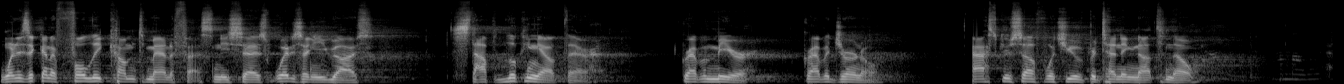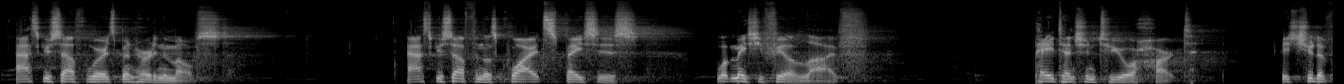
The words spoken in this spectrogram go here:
When is it going to fully come to manifest? And he says, Wait a second, you guys. Stop looking out there. Grab a mirror, grab a journal. Ask yourself what you are pretending not to know. Ask yourself where it's been hurting the most. Ask yourself in those quiet spaces what makes you feel alive. Pay attention to your heart. It should have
